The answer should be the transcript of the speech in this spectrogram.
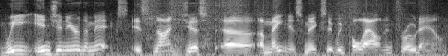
We engineer the mix. It's not just uh, a maintenance mix that we pull out and throw down.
